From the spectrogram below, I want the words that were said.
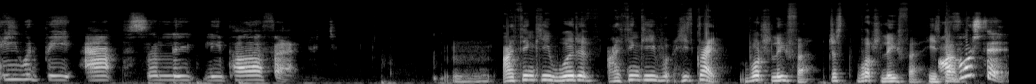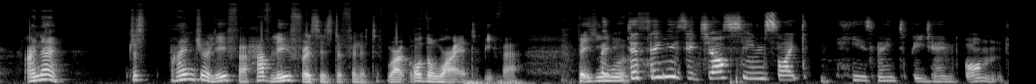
he would be absolutely perfect. I think he would have. I think he he's great. Watch Luther. Just watch Luther. He's Done. I've watched it. I know. Just I enjoy Luther. Have Luther as his definitive work, or The Wire, to be fair. But he. But the thing is, it just seems like he's made to be James Bond.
